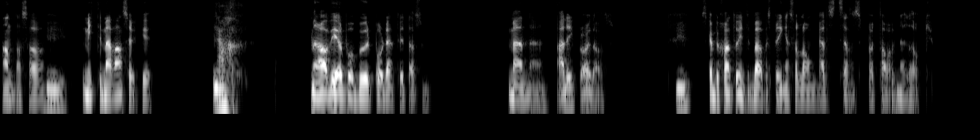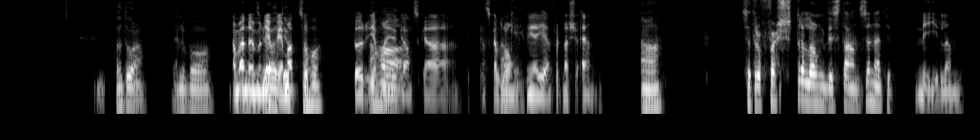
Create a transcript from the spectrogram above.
Annars så Mm. mittemellan suger ju. Ja, Men ja, vi höll på att burpa ordentligt alltså. Men eh, ja, det gick bra idag. Alltså. Mm. Ska bli skönt att inte behöva springa så långa distanser på ett tag nu dock. vadå då? Eller vad? Ja, men nu med det schemat så börjar man ju ganska, ganska långt Okej. ner jämfört med 21. Ja, Så jag tror första långdistansen är typ milen.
